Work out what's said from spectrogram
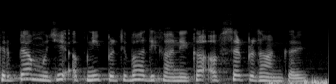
कृपया मुझे अपनी प्रतिभा दिखाने का अवसर प्रदान करें।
